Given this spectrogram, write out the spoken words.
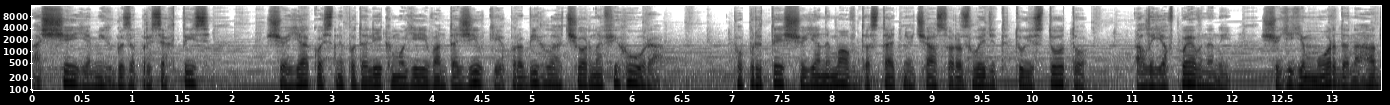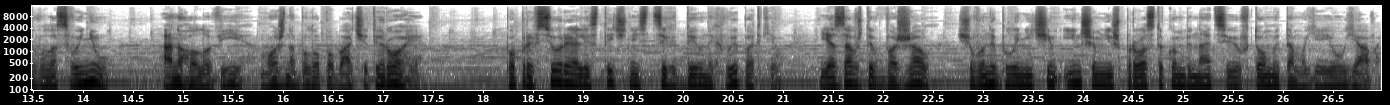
А ще я міг би заприсягтись, що якось неподалік моєї вантажівки пробігла чорна фігура. Попри те, що я не мав достатньо часу розгледіти ту істоту, але я впевнений, що її морда нагадувала свиню, а на голові можна було побачити роги. Попри всю реалістичність цих дивних випадків, я завжди вважав, що вони були нічим іншим, ніж просто комбінацією втоми та моєї уяви,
